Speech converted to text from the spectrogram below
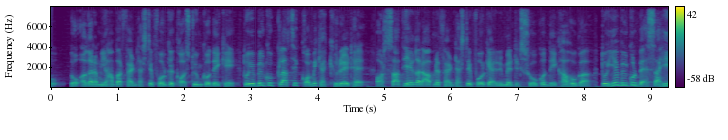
तो अगर हम यहाँ पर फैंटेस्टिक फोर के कॉस्ट्यूम को देखें तो ये बिल्कुल क्लासिक कॉमिक एक्यूरेट है। और साथ ही अगर आपने फैंटेस्टिक फोर के एनिमेटेड शो को देखा होगा तो ये बिल्कुल वैसा ही है।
